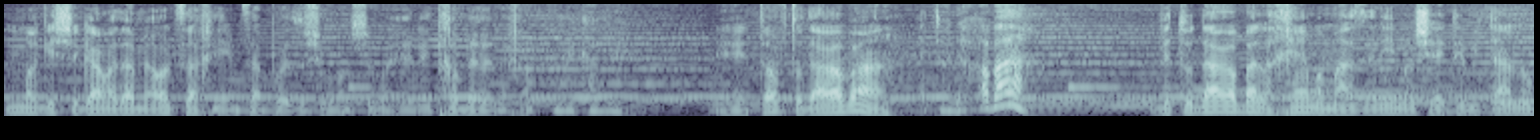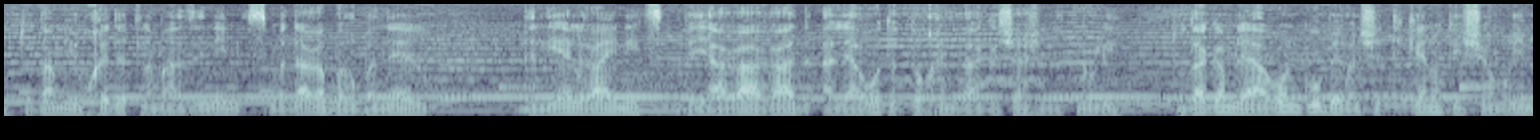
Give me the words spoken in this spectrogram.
אני מרגיש שגם אדם מאוד סאחי ימצא פה איזשהו משהו אה, להתחבר אליך. אני מקווה. אה, טוב, תודה רבה. תודה רבה. ותודה רבה לכם המאזינים על שהייתם איתנו. תודה מיוחדת למאזינים סמדר אברבנאל, דניאל רייניץ ויערה ארד על הערות התוכן וההגשה שנתנו לי. תודה גם לאהרון גובר על שתיקן אותי שאומרים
